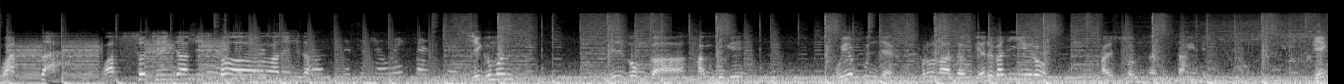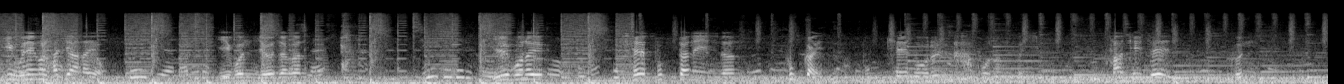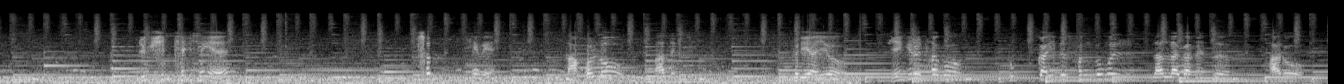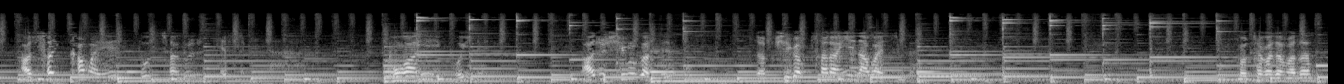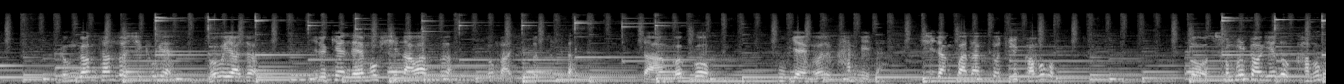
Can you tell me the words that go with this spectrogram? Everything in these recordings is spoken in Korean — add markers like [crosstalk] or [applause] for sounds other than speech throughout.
왔다. 왔어 진행자 미스터 아닙니다. 지금은 일본과 한국이 무역 분쟁 코로나 등 여러 가지 이유로 갈 수 없는 땅입니다. 비행기 운행을 하지 않아요. 이번 여정은 일본의 최북단에 있는 홋카이도 북해도를 가보는 것입니다. 사실 제 근 60평생에 첫 해외 나 홀로 나들이 그리하여 비행기를 타고 홋카이도 상공을 날아가면서 바로 아사히카와에 도착을 했습니다. 공항이 보이네요 아주 시골 같아요. 자 픽업 차량이 나와 있습니다. 도착하자마자 금강산도 식후게 먹어야죠. 이렇게 내 몫이 나왔어 또 맛있었습니다. 자 먹고 구경을 합니다. 시장 바닥도 쭉 가보고 또 선물 가게도 가보고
